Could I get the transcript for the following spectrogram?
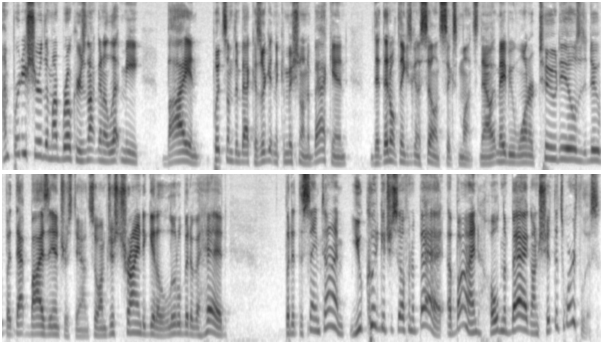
I'm pretty sure that my broker is not going to let me buy and put something back because they're getting a commission on the back end that they don't think is going to sell in six months. Now it may be one or two deals to do, but that buys the interest down. So I'm just trying to get a little bit of a head. But at the same time, you could get yourself in a bag, a bind, holding a bag on shit that's worthless.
